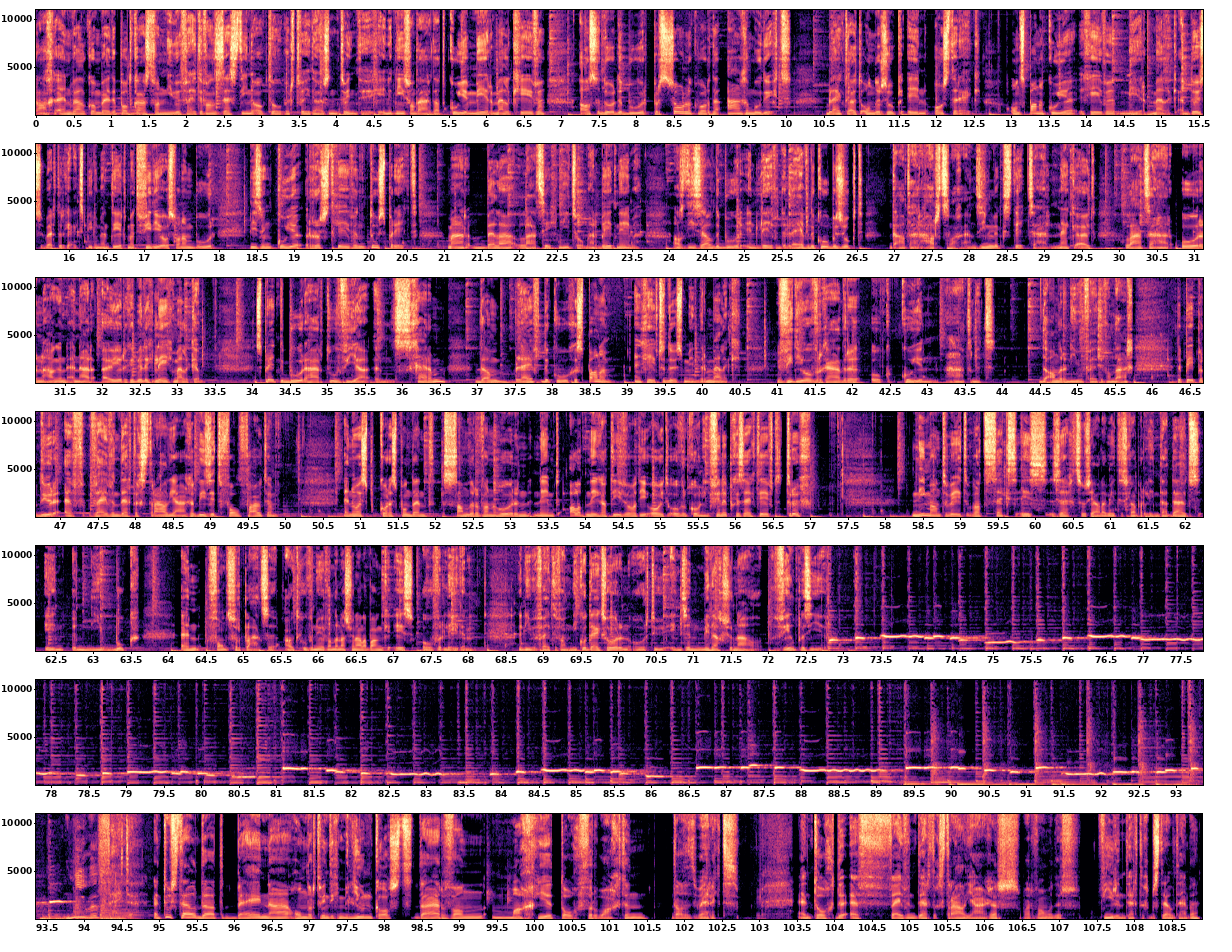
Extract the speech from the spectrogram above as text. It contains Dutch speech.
Dag en welkom bij de podcast van Nieuwe Feiten van 16 oktober 2020. In het nieuws vandaag dat koeien meer melk geven als ze door de boer persoonlijk worden aangemoedigd. Blijkt uit onderzoek in Oostenrijk. Ontspannen koeien geven meer melk en dus werd er geëxperimenteerd met video's van een boer die zijn koeien rustgevend toespreekt. Maar Bella laat zich niet zomaar beetnemen. Als diezelfde boer in levende lijf de koe bezoekt, daalt haar hartslag aanzienlijk, steekt ze haar nek uit, laat ze haar oren hangen en haar uier gewillig leegmelken. Spreekt de boer haar toe via een scherm, dan blijft de koe gespannen en geeft ze dus minder melk. Video vergaderen, ook koeien haten het. De andere nieuwe feiten vandaag. De peperdure F-35 straaljager die zit vol fouten. NOS-correspondent Sander van Horen neemt al het negatieve wat hij ooit over koning Filip gezegd heeft terug. Niemand weet wat seks is, zegt sociale wetenschapper Linda Duits in een nieuw boek. En Fons Verplaatsen, oud-gouverneur van de Nationale Bank, is overleden. De nieuwe feiten van Nico Dijkshoorn hoort u in zijn middagjournaal. Veel plezier. Toestel dat bijna 120 miljoen kost, daarvan mag je toch verwachten dat het werkt. En toch de F-35 straaljagers, waarvan we er 34 besteld hebben,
